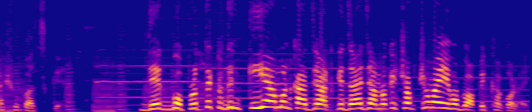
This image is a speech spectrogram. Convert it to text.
আসুক আজকে। দেখব প্রত্যেকটা দিন কি এমন কাজে আটকে যায় যে আমাকে সবসময় এভাবে অপেক্ষা করায়।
